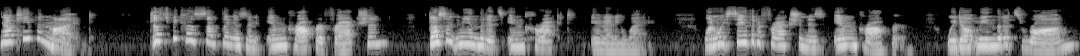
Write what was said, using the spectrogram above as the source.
Now keep in mind, just because something is an improper fraction doesn't mean that it's incorrect in any way. When we say that a fraction is improper, we don't mean that it's wrong,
